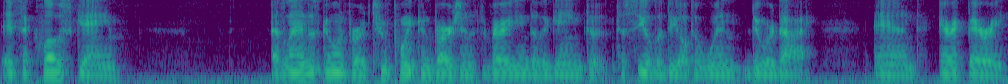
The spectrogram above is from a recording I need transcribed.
it's a close game. Atlanta's going for a two point conversion at the very end of the game to, to seal the deal, to win, do or die. And Eric Berry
